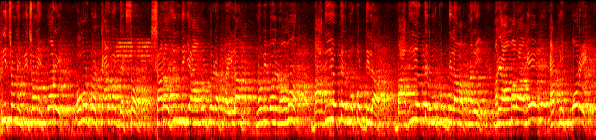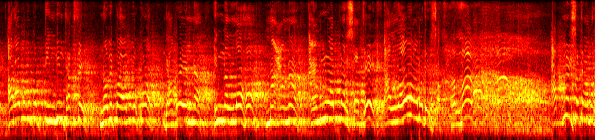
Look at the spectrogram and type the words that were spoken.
পিছনে পিছনে, পরে। অমর কয়, কারবার দেখছ? সারা জিন্দিগি আমল করে পাইলাম। নবী বলেন অমর বাদিয়তের মুকুট দিলাম। বাদিয়তের মুকুট দিলাম আপনারে। মানে আমার আগে, আপনি পরে। আর মুকুট তিন দিন থাকছে। নবী কয়, আবু বকর ঘাবড়ায়েন না। ইন্নাল্লাহ মা আনা আমিও আপনার সাথে, আল্লাহও আমাদের সাথে। সাথে আমার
